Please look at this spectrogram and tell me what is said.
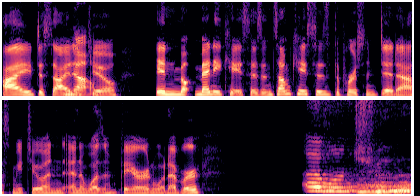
I decided No. to. In m- many cases, in some cases, the person did ask me to, and and it wasn't fair and whatever. I want true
